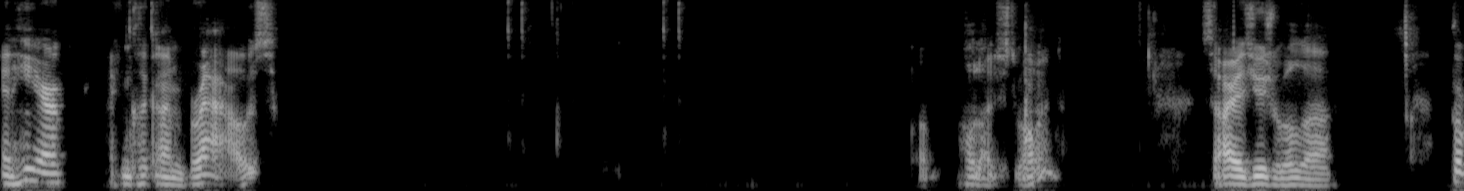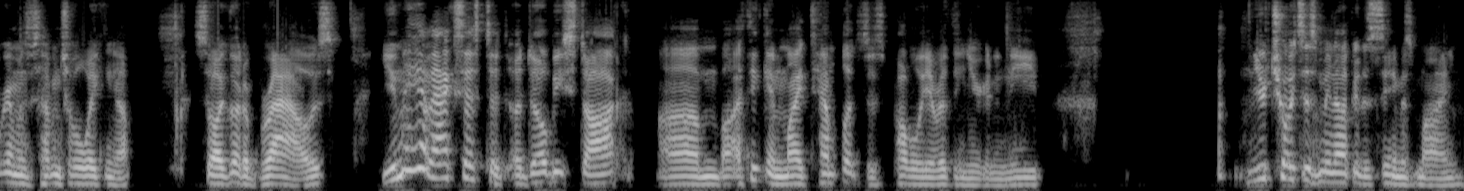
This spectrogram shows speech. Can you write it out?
And here, I can click on Browse. Oh, hold on just a moment. Sorry, as usual, uh, program is having trouble waking up. So I go to Browse. You may have access to Adobe Stock, um, but I think in my templates is probably everything you're going to need. Your choices may not be the same as mine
